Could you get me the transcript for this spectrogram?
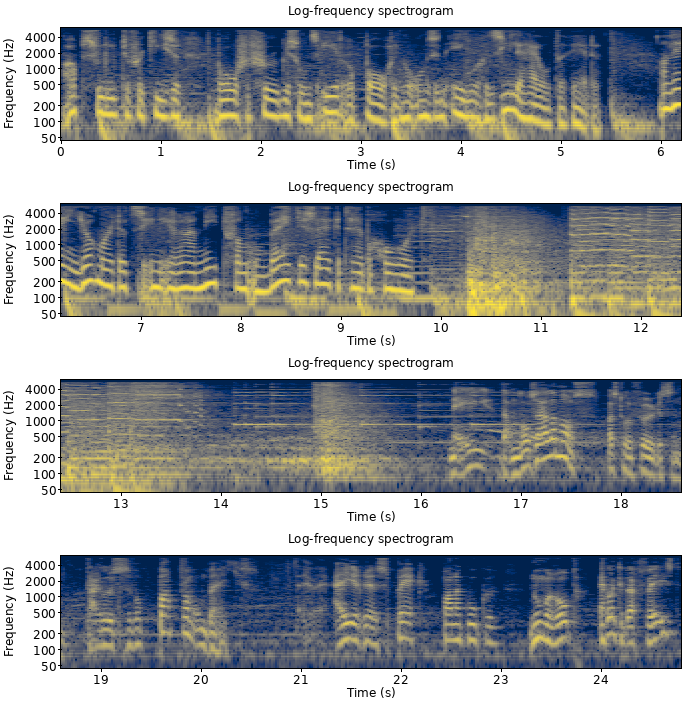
absoluut te verkiezen... boven Fergusons eerdere pogingen om zijn eeuwige zielenheil te redden... Alleen jammer dat ze in Iran niet van ontbijtjes lijken te hebben gehoord. Nee, dan Los Alamos, pastoor Ferguson. Daar lusten ze wel pap van ontbijtjes. Eieren, spek, pannenkoeken, noem maar op. Elke dag feest.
